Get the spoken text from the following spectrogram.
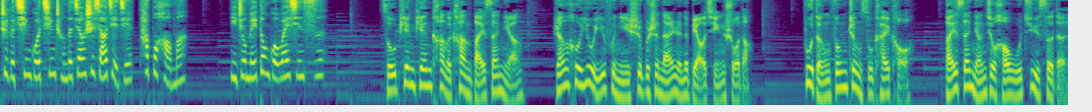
这个倾国倾城的僵尸小姐姐，她不好吗？你就没动过歪心思？邹偏偏看了看白三娘，然后又一副你是不是男人的表情说道。不等风正苏开口，白三娘就毫无惧色的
